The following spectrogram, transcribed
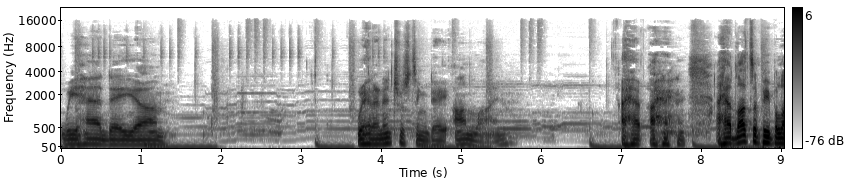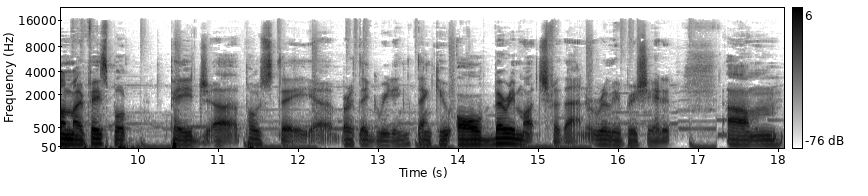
We had a um, we had an interesting day online. I have I, I had lots of people on my Facebook page uh, post a uh, birthday greeting. Thank you all very much for that. I really appreciate it. Um,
